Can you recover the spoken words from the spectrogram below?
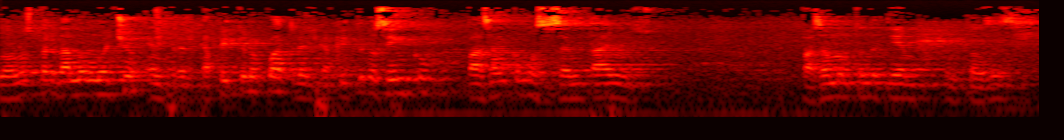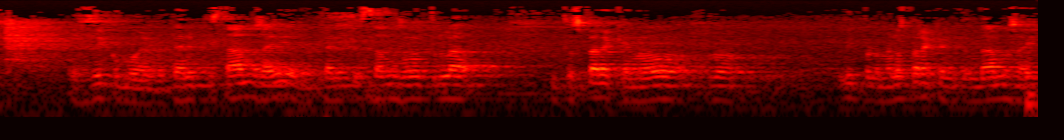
no nos perdamos mucho, entre el capítulo 4 y el capítulo 5 pasan como 60 años, pasa un montón de tiempo, entonces es así como de repente estábamos ahí, de repente estamos en otro lado. Entonces, para que no, y por lo menos para que entendamos ahí.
